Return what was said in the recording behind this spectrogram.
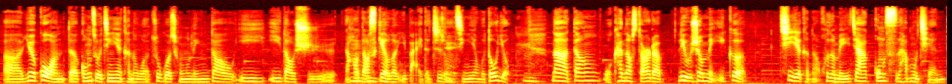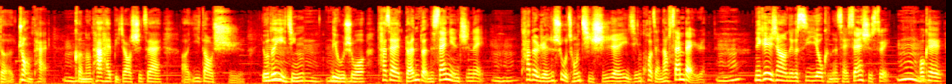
呃，因为过往的工作经验，可能我做过从零到一、一到十，然后到 scale 到一百的这种经验，我都有。嗯，那当我看到 startup，例如说每一个企业可能或者每一家公司，它目前的状态，可能它还比较是在呃一到十，有的已经，例如说它在短短的三年之内，嗯哼，它的人数从几十人已经扩展到三百人。嗯哼，你可以想想那个 CEO 可能才三十岁。嗯，OK。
